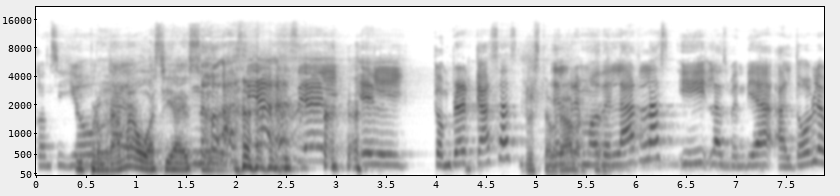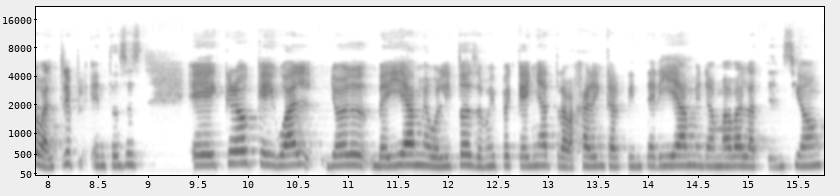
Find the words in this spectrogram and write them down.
consiguió... ¿El programa o hacía eso? No, hacía, el comprar casas, el remodelarlas y las vendía al doble o al triple. Entonces, eh, creo que igual yo veía a mi abuelito desde muy pequeña trabajar en carpintería, me llamaba la atención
